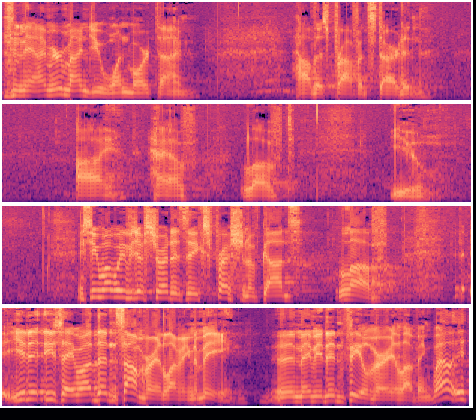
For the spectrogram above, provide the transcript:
may I remind you one more time how this prophet started. I have loved you. You see, what we've just read is the expression of God's love. You, you say, well, it doesn't sound very loving to me. Uh, maybe it didn't feel very loving. Well, it,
